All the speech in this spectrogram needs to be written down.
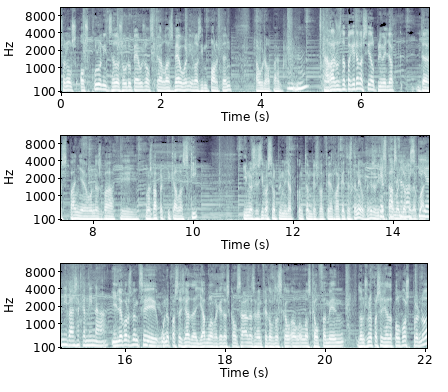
són els, els colonitzadors europeus els que les veuen i les importen a Europa. A Rasos de Peguera va ser el primer lloc d'Espanya on es va fer, on es va practicar l'esquí i no sé si va ser el primer lloc on també es van fer raquetes de neu, eh? és a dir, Que que estàvem que en no lloc adequat. esquien i vas a caminar. I llavors vam fer una passejada ja amb les raquetes calçades, vam els escal l'escalfament, doncs una passejada pel bosc, però no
